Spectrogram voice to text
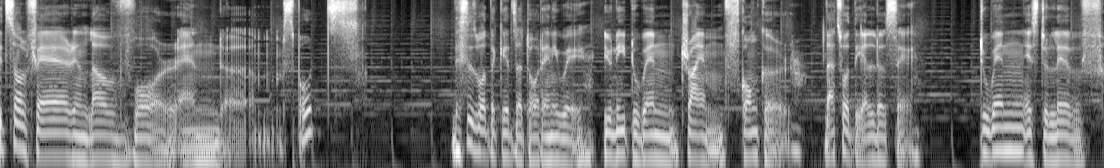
It's all fair in love, war, and um, sports. This is what the kids are taught anyway. You need to win, triumph, conquer. That's what the elders say. To win is to live,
